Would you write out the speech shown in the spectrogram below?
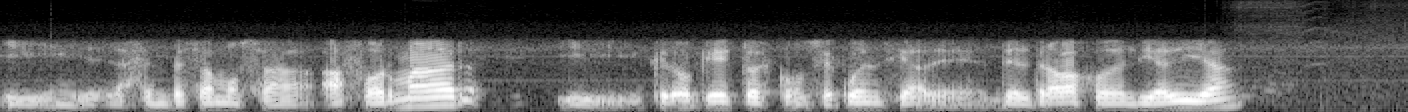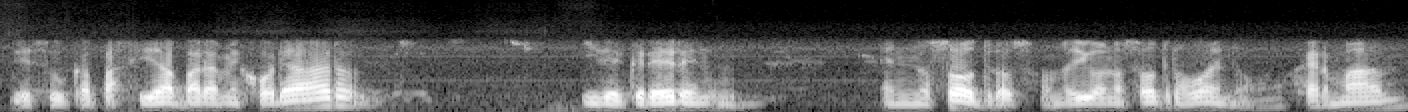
y las empezamos a, a formar y creo que esto es consecuencia de- del trabajo del día a día, de su capacidad para mejorar y de creer en, en nosotros. Cuando digo nosotros, bueno, Germán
